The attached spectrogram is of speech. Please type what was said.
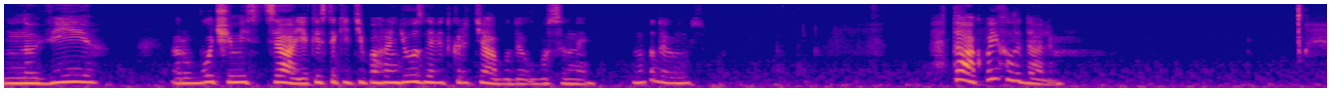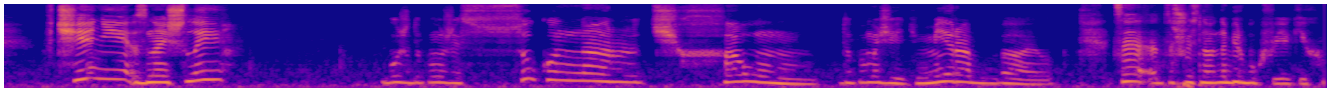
Нові робочі місця. Якесь таке, типу, грандіозне відкриття буде восени. Ну, подивимось. Так, поїхали далі. Вчені знайшли. Боже, допоможи. Сукунарчхаум. Допоможіть. Мірабайл. Це, це щось на набір букв, яких,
